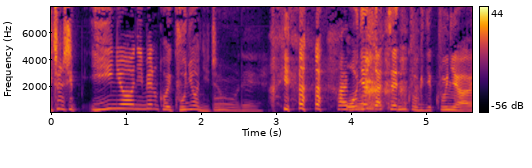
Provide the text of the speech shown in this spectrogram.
2012년이면 거의 9년이죠. 오, 네. 아이고. 5년 같은 9, 9년.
